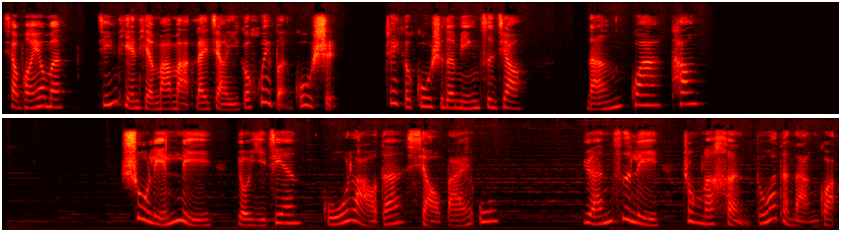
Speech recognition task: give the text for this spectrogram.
小朋友们，今天甜妈妈来讲一个绘本故事，这个故事的名字叫《南瓜汤》。树林里有一间古老的小白屋，园子里种了很多的南瓜，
